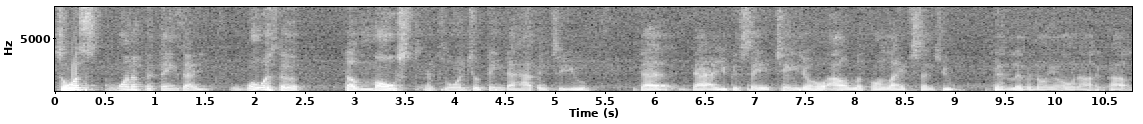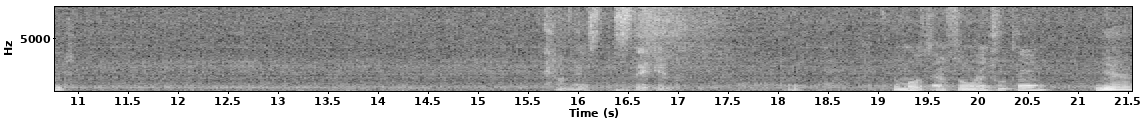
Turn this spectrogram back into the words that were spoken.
So, what's one of the things that? What was the the most influential thing that happened to you that that you could say changed your whole outlook on life since you've been living on your own out in college? I'm just just thinking. The most influential thing. Yeah.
